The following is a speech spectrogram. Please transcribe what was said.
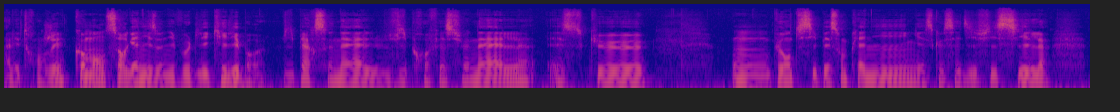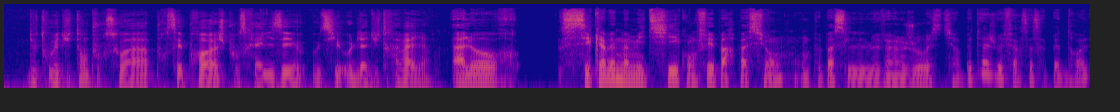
à, l'étranger. Comment on s'organise au niveau de l'équilibre? Vie personnelle, vie professionnelle? Est-ce que on peut anticiper son planning? Est-ce que c'est difficile de trouver du temps pour soi, pour ses proches, pour se réaliser aussi au-delà du travail? Alors, c'est quand même un métier qu'on fait par passion. On peut pas se lever un jour et se dire peut-être je vais faire ça, ça peut être drôle.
